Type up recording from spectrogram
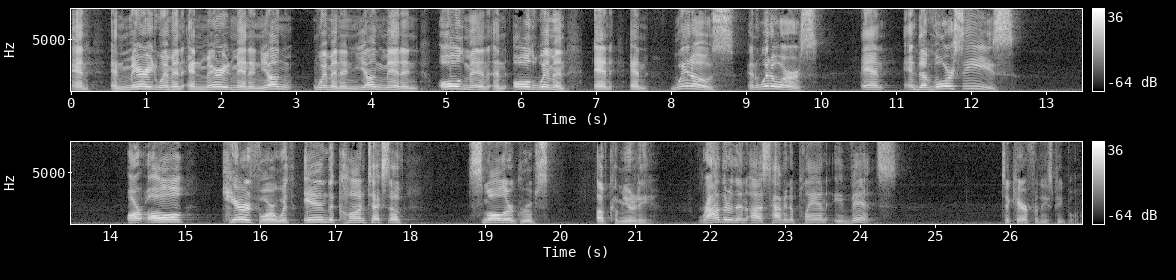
and, and married women and married men and young women and young men and old men and old women and, and widows and widowers and, and divorcees are all cared for within the context of smaller groups of community rather than us having to plan events to care for these people.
